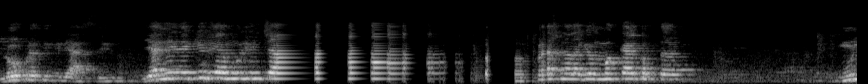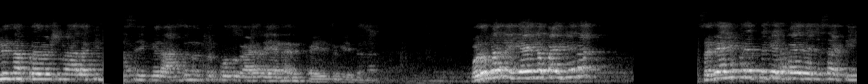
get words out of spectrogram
लोकप्रतिनिधी असतील यांनी देखील या मुलींच्या प्रश्नाला घेऊन मग काय फक्त मुलींना प्रवेश मिळाला की असं नंतर फोटो काढायला येणार काही सगळे जण बरोबर ना? यायला पाहिजे ना? सगळ्यांनी प्रयत्न केला पाहिजे त्याच्यासाठी.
